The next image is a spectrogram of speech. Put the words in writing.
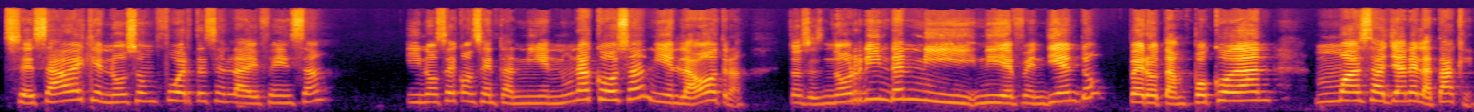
se sabe que no son fuertes en la defensa y no se concentran ni en una cosa ni en la otra. Entonces, no rinden ni, ni defendiendo, pero tampoco dan más allá en el ataque.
